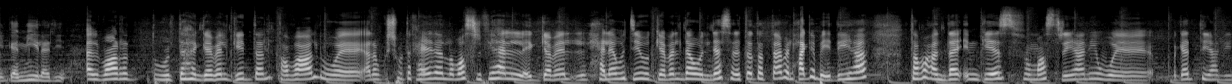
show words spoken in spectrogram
الجميلة دي. المعرض منتهى الجمال جدا طبعا وأنا ما كنتش متخيلة إن مصر فيها الجمال الحلاوة دي والجمال ده والناس اللي تقدر تعمل حاجة بإيديها. طبعا ده إنجاز في مصر يعني وبجد يعني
